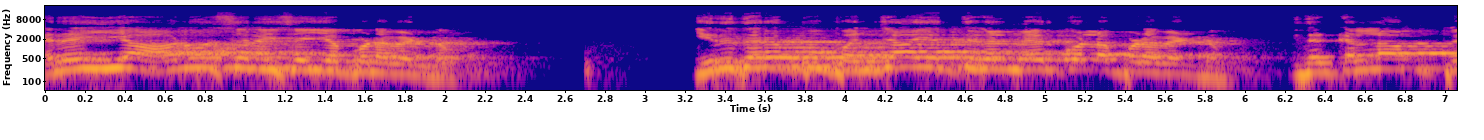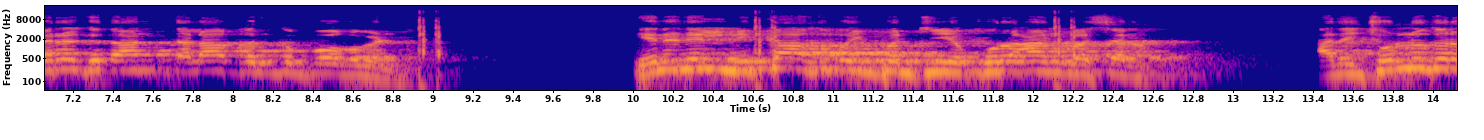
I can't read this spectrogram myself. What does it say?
நிறைய ஆலோசனை செய்யப்பட வேண்டும். இருதரப்பு பஞ்சாயத்துகள் மேற்கொள்ளப்பட வேண்டும். இதற்கெல்லாம் பிறகுதான் தலாக்கிற்கு போக வேண்டும். ஏனெனில் நிக்காகுவை பற்றிய குரான் வசனம். அதை சொல்லுகிற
